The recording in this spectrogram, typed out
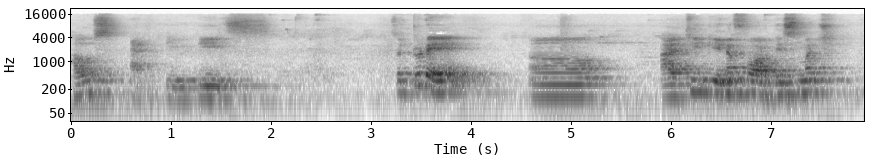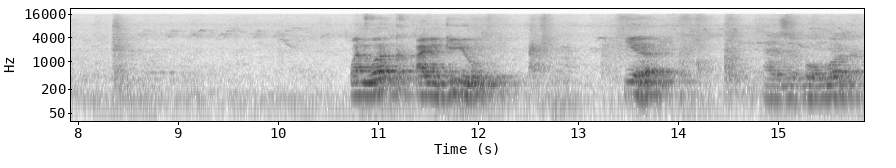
house activities. So today uh, I think enough for this much. One work I will give you here as a homework.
